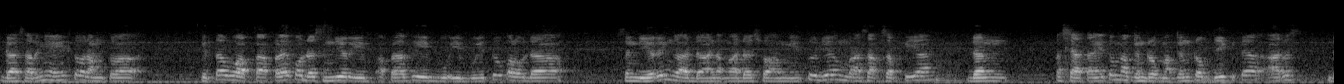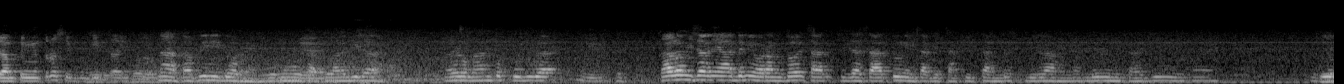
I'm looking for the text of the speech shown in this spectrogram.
dasarnya itu orang tua kita apa apalagi kalau udah sendiri apalagi ibu-ibu itu kalau udah sendiri nggak ada anak nggak ada suami itu dia merasa kesepian dan kesehatan itu makin drop makin drop jadi kita harus dampingin terus ibu kita itu Nah, tapi ini Dor, gue mau Iya. satu lagi dah. Lalu ngantuk gue juga. Kalau misalnya ada nih orang tua sa- sisa satu nih sakit-sakitan terus bilang dulu nikah aja Iya,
